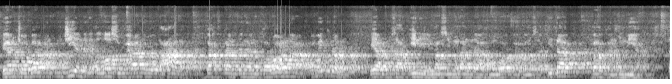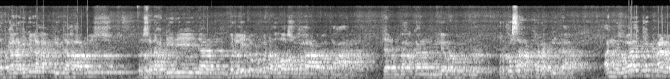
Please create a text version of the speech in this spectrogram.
dengan cobaan, ujian dari Allah Subhanahu wa taala, bahkan dengan corona Omicron yang saat ini masih melanda mewabah bangsa kita bahkan dunia. Tatkala inilah kita harus berserah diri dan berlindung kepada Allah Subhanahu wa taala dan bahkan beliau ber, berpesan kepada kita an wajib ala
